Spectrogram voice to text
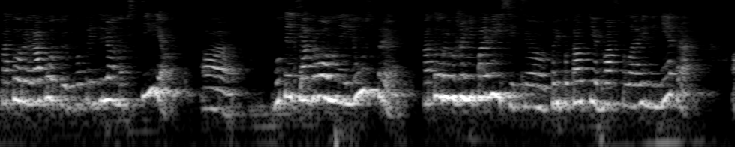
которые работают в определенных стилях, э, вот эти огромные люстры, которые уже не повесить э, при потолке 2,5 метра. Э,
